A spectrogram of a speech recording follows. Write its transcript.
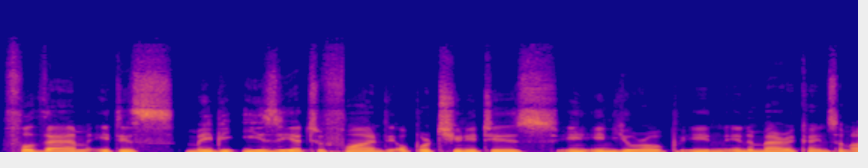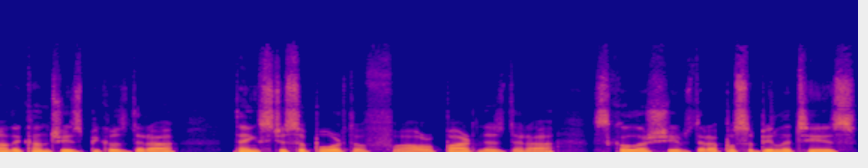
For them, it is maybe easier to find the opportunities in, in Europe, in, in America, in some other countries, because there are, thanks to support of our partners, there are scholarships, there are possibilities.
